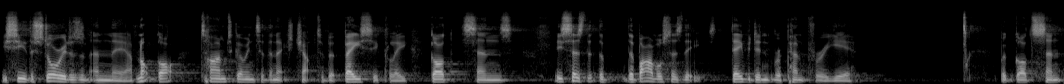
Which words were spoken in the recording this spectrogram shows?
You see, the story doesn't end there. I've not got time to go into the next chapter, but basically, God sends, he says that the, the Bible says that David didn't repent for a year. But God sent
